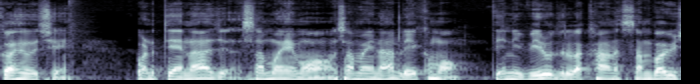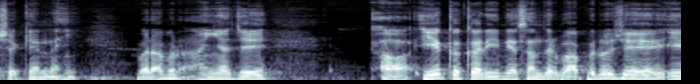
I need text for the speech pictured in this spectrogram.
કહ્યો છે, પણ તેના જ સમયમાં, સમયના લેખમાં તેની વિરુદ્ધ લખાણ સંભાવી શકે નહીં. બરાબર? અહીંયા જે એક કરીને સંદર્ભ આપેલો છે, એ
